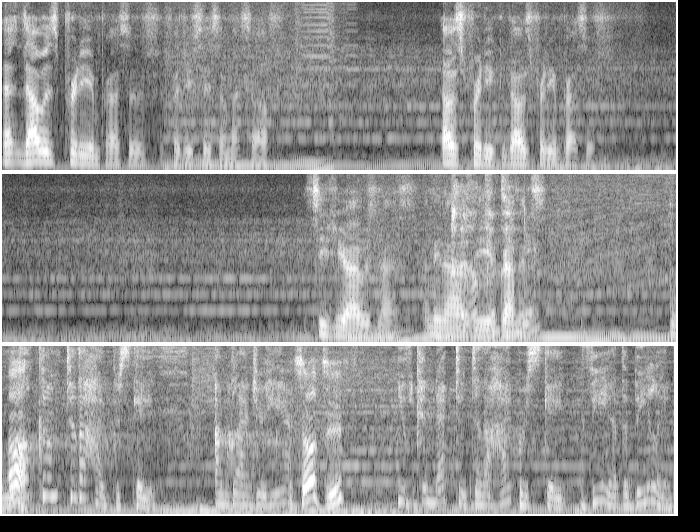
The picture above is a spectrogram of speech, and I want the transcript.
That that was pretty impressive, if I do say so myself. That was pretty. That was pretty impressive. CGI was nice. I mean, uh, Hello, the contender. graphics. Welcome to the Hyperscape. I'm glad you're here. What's up, dude? You've connected to the Hyperscape via the B-Link,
